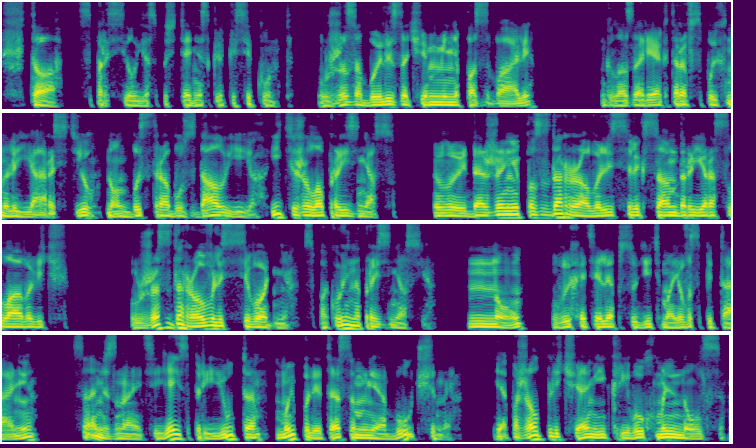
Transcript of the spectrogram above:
«Что?» — спросил я спустя несколько секунд. «Уже забыли, зачем меня позвали?» Глаза ректора вспыхнули яростью, но он быстро обуздал ее и тяжело произнес. «Вы даже не поздоровались, Александр Ярославович». «Уже здоровались сегодня», — спокойно произнес я. «Ну, вы хотели обсудить мое воспитание? Сами знаете, я из приюта, мы политесам не обучены. Я пожал плечами и криво ухмыльнулся.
